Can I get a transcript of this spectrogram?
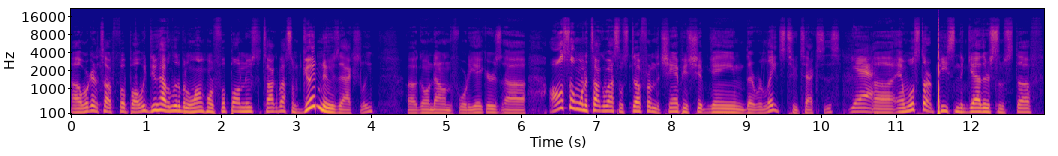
uh, we're going to talk football. We do have a little bit of Longhorn football news to talk about. Some good news actually. uh, going down on the 40 acres. Uh, also, want to talk about some stuff from the championship game that relates to Texas. Yeah. Uh, and we'll start piecing together some stuff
